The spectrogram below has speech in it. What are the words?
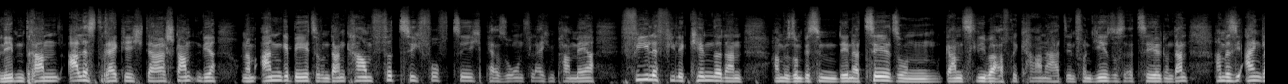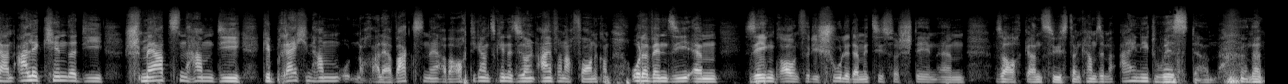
nebendran, alles dreckig, da standen wir und haben angebetet und dann kamen 40, 50 Personen, vielleicht ein paar mehr, viele, viele Kinder, dann haben wir so ein bisschen denen erzählt, so ein ganz lieber Afrikaner hat denen von Jesus erzählt und dann haben wir sie eingeladen, alle Kinder, die Schmerzen haben, die Gebrechen haben und noch alle Erwachsene, aber auch die ganzen Kinder, sie sollen einfach nach vorne kommen oder wenn sie ähm, Segen brauchen für die Schule, damit sie es verstehen, ähm, das war auch ganz süß, dann kamen sie immer, I need wisdom, dann,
